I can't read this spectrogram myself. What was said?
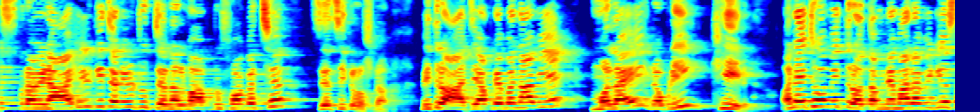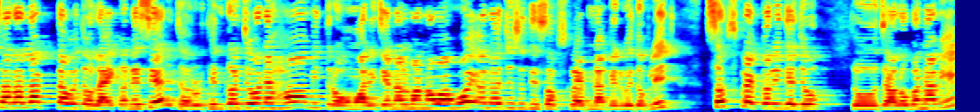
Friends Praveen Ahir kitchen YouTube ચેનલમાં આપનું સ્વાગત છે. જય શ્રી કૃષ્ણ. મિત્રો, આજે આપણે બનાવીએ મલાઈ રબડી ખીર. અને જો મિત્રો તમને મારા વીડિયો સારા લાગતા હોય તો લાઈક અને શેર જરૂરથી કરજો. અને હા, મિત્રો મારી ચેનલમાં નવા હોય અને હજુ સુધી સબસ્ક્રાઈબ ના કર્યું હોય તો પ્લીઝ સબસ્ક્રાઈબ કરી દેજો. તો ચાલો બનાવીએ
